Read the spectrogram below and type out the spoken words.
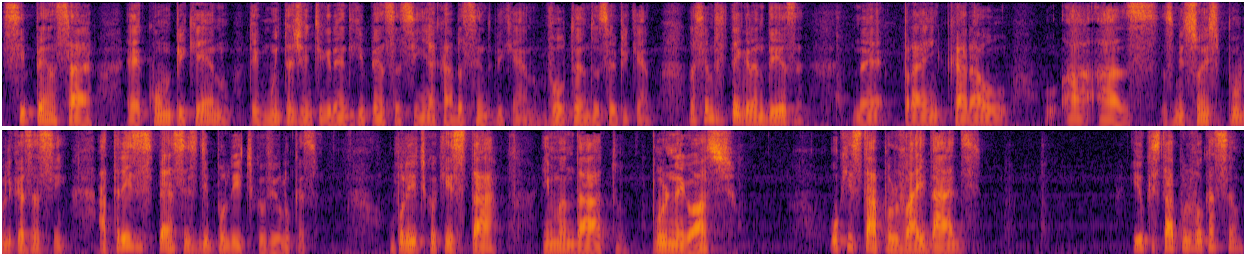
Se pensar é, como pequeno, tem muita gente grande que pensa assim e acaba sendo pequeno, voltando a ser pequeno. Nós temos que ter grandeza né, para encarar o, a, as, as missões públicas assim. Há três espécies de político, viu, Lucas? O político que está em mandato por negócio, o que está por vaidade e o que está por vocação.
